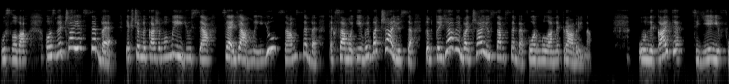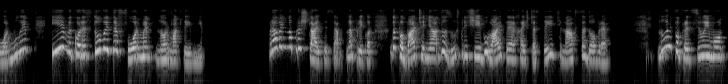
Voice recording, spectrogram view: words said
у словах, означає себе. Якщо ми кажемо миюся, це я мию сам себе. Так само і вибачаюся, тобто я вибачаю сам себе. Формула неправильна. Уникайте цієї формули і використовуйте форми нормативні. Правильно прощайтеся, наприклад, до побачення, до зустрічі, бувайте, хай щастить, на все добре. Ну і попрацюємо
